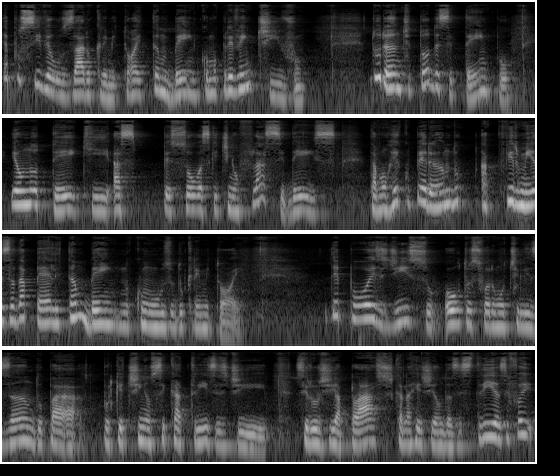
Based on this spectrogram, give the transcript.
É possível usar o creme Toy também como preventivo. Durante todo esse tempo, eu notei que as pessoas que tinham flacidez estavam recuperando a firmeza da pele também no, com o uso do creme Toy. Depois disso, outros foram utilizando para, porque tinham cicatrizes de cirurgia plástica na região das estrias e foi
